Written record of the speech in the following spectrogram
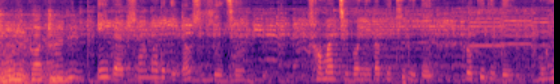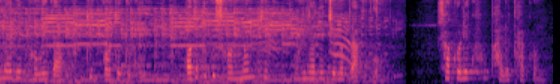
কোন কথা যে এই ব্যবসা আমাদের এটাও শিখিয়েছে। সমাজ জীবনে বা পৃথিবীতে, প্রকৃতিতে মহিলাদের ভূমিকা ঠিক কতটুকু? কতটুকু সম্মান ঠিক মহিলাদের জন্য প্রাপ্য? সকলে খুব ভালো থাকুন।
